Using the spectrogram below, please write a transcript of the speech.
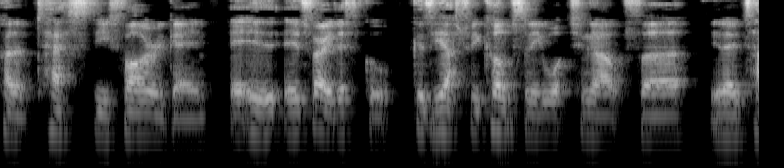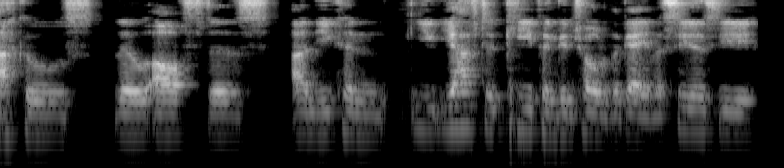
kind of testy, fiery game, it, it, it's very difficult because you have to be constantly watching out for, you know, tackles, little afters, and you can, you, you have to keep in control of the game. As soon as you,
